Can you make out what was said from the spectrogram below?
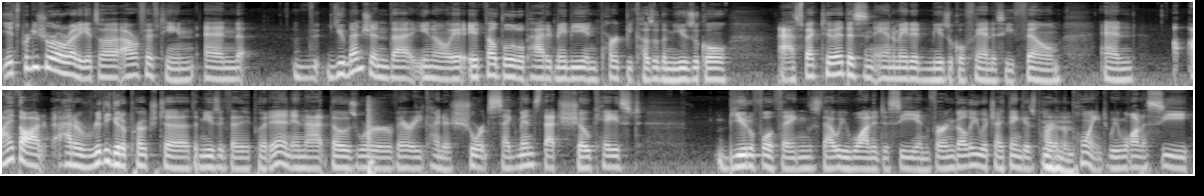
It's pretty short already. It's uh, hour fifteen, and th- you mentioned that you know it, it felt a little padded, maybe in part because of the musical aspect to it. This is an animated musical fantasy film, and I thought had a really good approach to the music that they put in. In that those were very kind of short segments that showcased beautiful things that we wanted to see in Fern Gully, which I think is part of the mm-hmm. point. We want to see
